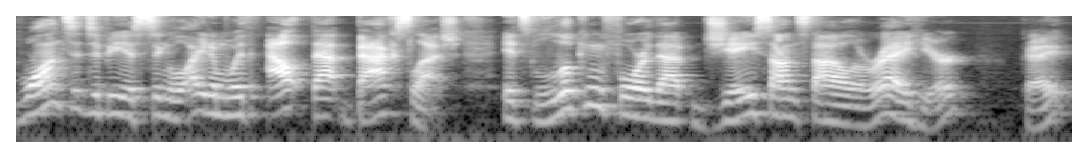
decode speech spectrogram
wants it to be a single item without that backslash. It's looking for that JSON style array here, okay?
